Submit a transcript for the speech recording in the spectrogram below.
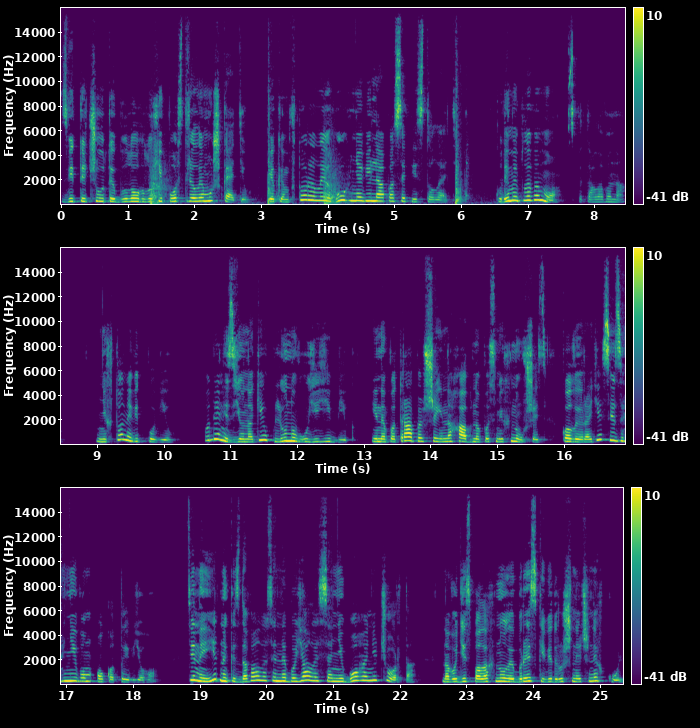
Звідти чути було глухі постріли мушкетів, яким вторили гугняві ляпаси пістолетів. Куди ми пливемо? спитала вона. Ніхто не відповів. Один із юнаків плюнув у її бік і, не потрапивши і нахабно посміхнувшись, коли Раїс із гнівом окотив його. Ці негідники, здавалося, не боялися ні бога, ні чорта. На воді спалахнули бризки від рушничних куль.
